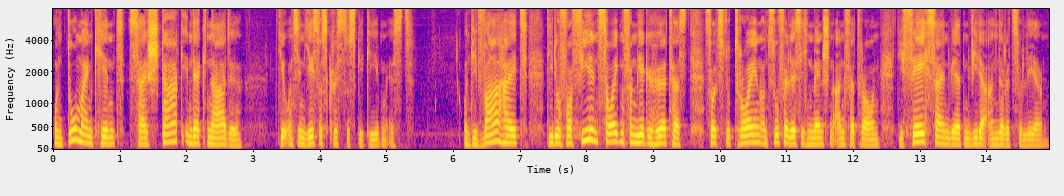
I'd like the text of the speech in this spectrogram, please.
Und du, mein Kind, sei stark in der Gnade, die uns in Jesus Christus gegeben ist. Und die Wahrheit, die du vor vielen Zeugen von mir gehört hast, sollst du treuen und zuverlässigen Menschen anvertrauen, die fähig sein werden, wieder andere zu lehren.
